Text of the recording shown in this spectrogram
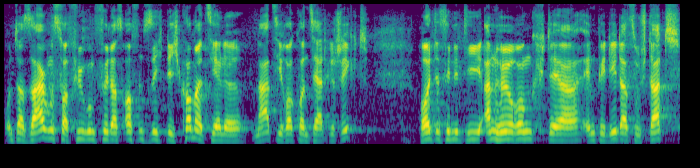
Untersagungsverfügung für das offensichtlich kommerzielle Nazi-Rockkonzert geschickt. Heute findet die Anhörung der NPD dazu statt.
